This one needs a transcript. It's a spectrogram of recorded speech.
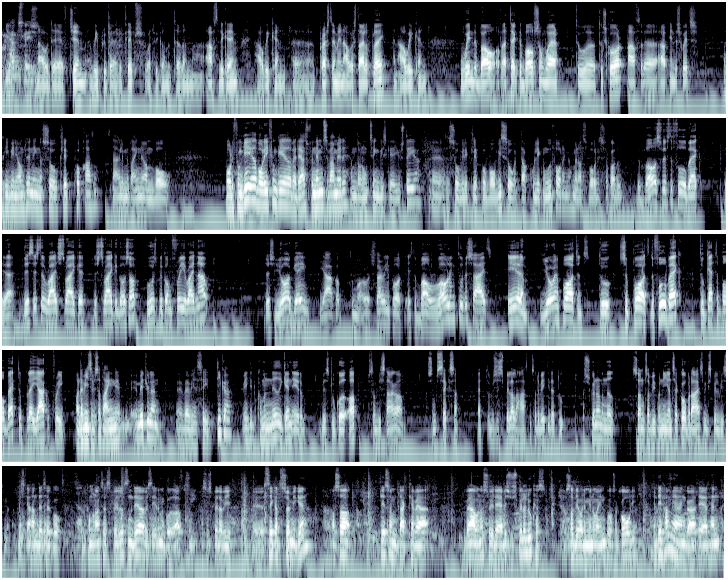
You have the space. Now they have gym and we prepare the clips, what we're going to tell them uh, after the game, how we can uh, press them in our style of play and how we can win the ball or attack the ball somewhere to, uh, to score after the, uh, in the switch. Og så gik vi ind i omklædningen og så klip på presset, snakkede lidt med drengene om, hvor, hvor det fungerede, hvor det ikke fungerede, hvad deres fornemmelse var med det, om der var nogle ting, vi skal justere. Øh, og så så vi lidt klip på, hvor vi så, at der kunne ligge nogle udfordringer, men også hvor det så godt ud. The ball with the fullback Yeah, this is the right striker. The striker goes up. Who's become free right now? This your game, Jakob, tomorrow. It's very important. Is the ball rolling to the side? Erem, you're important to support the fullback to get the ball back to play Jakob free. Og der viser vi så drengene Midtjylland, øh, hvad vi har set, de gør. Det vigtigt, at du kommer ned igen, Adam. Hvis du er gået op, som vi snakker om, som sekser, at hvis vi spiller Larsen, så er det vigtigt, at du skynder dig ned, sådan så vi får nieren til at gå på dig, så vi kan spille Vismand. Vi skal have ham der til at gå. Så vi kommer nok til at spille sådan der, hvis Adam er gået op, så, og så spiller vi øh, sikkert søm igen. Og så det, som der kan være værd at undersøge, det er, hvis vi spiller Lukas, så det var det, Mino var inde på, så går de. Men det ham her, han gør, det er, at han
